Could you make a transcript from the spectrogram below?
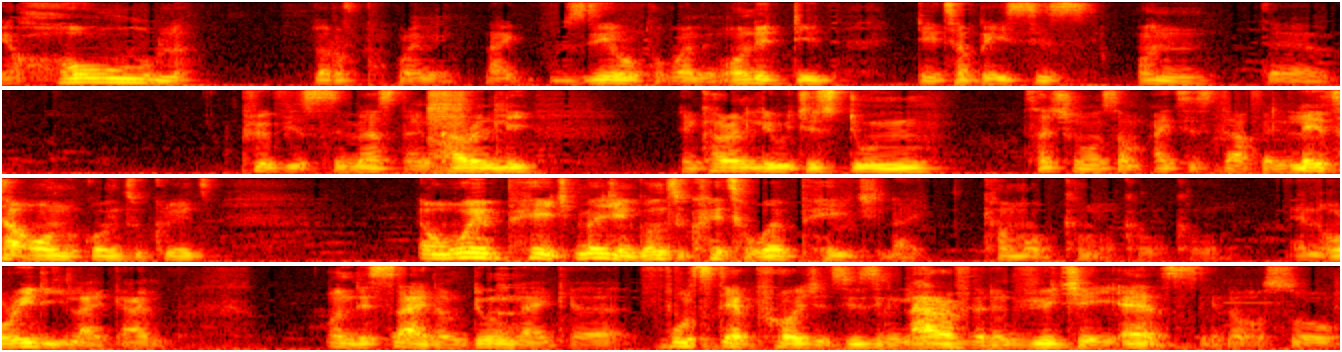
a whole lot of programming, like zero programming. Only did databases on the previous semester, and currently, and currently we're just doing touching on some IT stuff, and later on we're going to create a web page. Imagine going to create a web page. Like, come on, come on, come on, come on. And already, like, I'm on the side. I'm doing like uh, full stack projects using Laravel and Vue.js. You know, so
